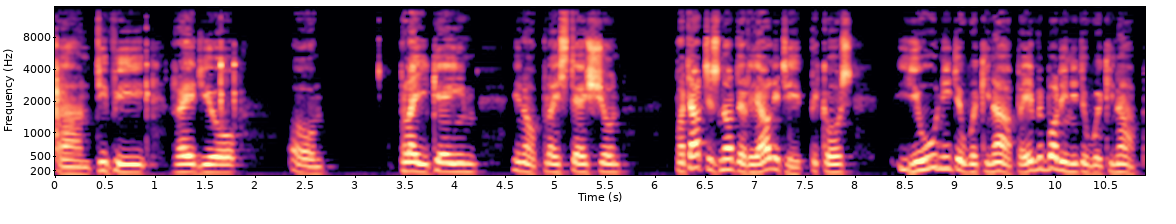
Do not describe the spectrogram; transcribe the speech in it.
and TV, radio, um, play game, you know, PlayStation. But that is not the reality because you need to waking up. Everybody need to waking up.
